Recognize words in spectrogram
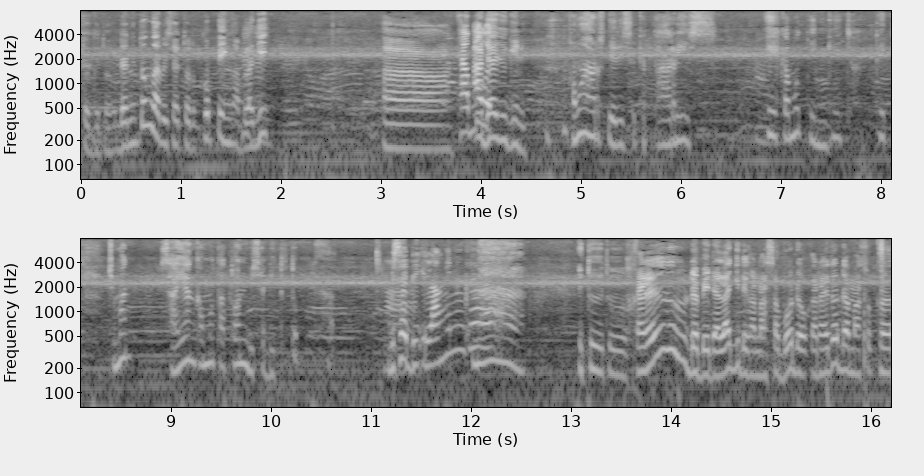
itu gitu. Dan itu nggak bisa tutup kuping apalagi eh, Cabut. ada juga gini kamu harus jadi sekretaris. Ih kamu tinggi cantik. Cuman sayang kamu tatoan bisa ditutup nggak? Bisa dihilangin enggak nah itu itu. Karena itu udah beda lagi dengan masa bodoh karena itu udah masuk ke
